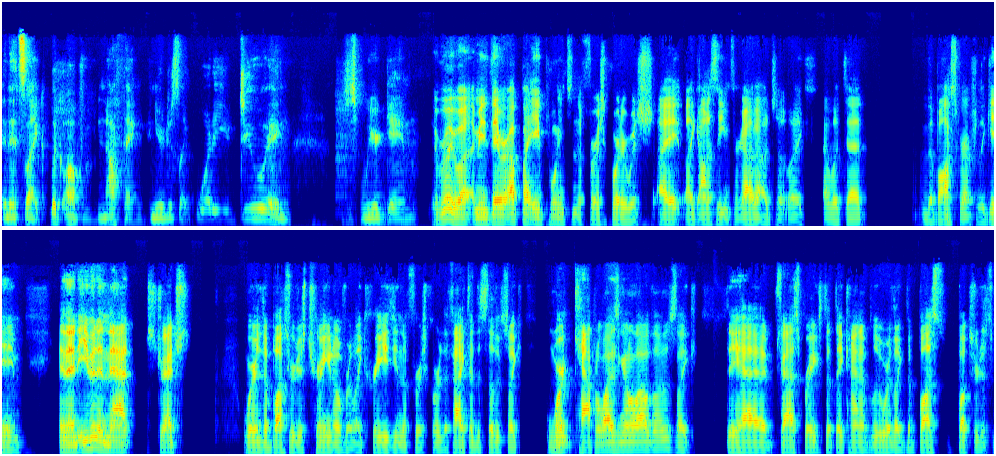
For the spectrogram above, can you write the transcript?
And it's like, look off of nothing. And you're just like, what are you doing? Just weird game. It really was. I mean, they were up by eight points in the first quarter, which I like honestly even forgot about. So like I looked at the box score after the game. And then even in that stretch where the Bucks were just turning it over like crazy in the first quarter, the fact that the Celtics like weren't capitalizing on a lot of those, like they had fast breaks that they kind of blew where like the bus bucks are just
